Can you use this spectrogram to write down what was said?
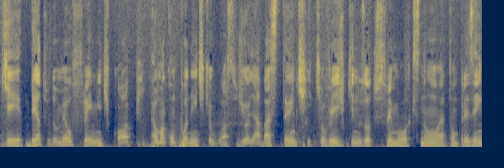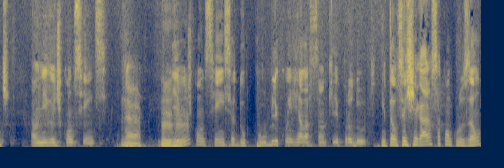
que dentro do meu frame de copy, é uma componente que eu gosto de olhar bastante, que eu vejo que nos outros frameworks não é tão presente, é o nível de consciência. É. nível de consciência do público em relação àquele produto. Então, vocês chegaram a essa conclusão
